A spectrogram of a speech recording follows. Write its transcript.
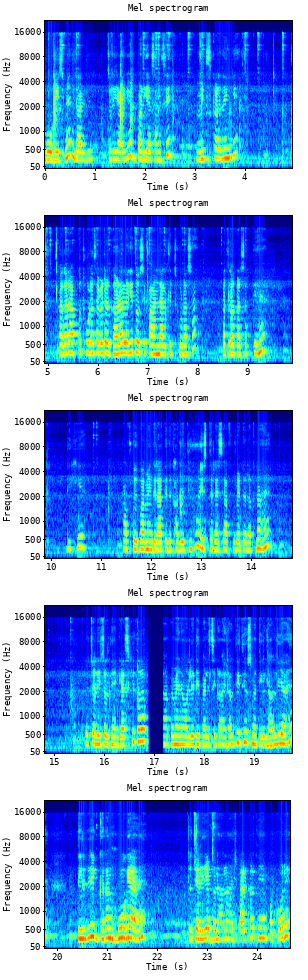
वो भी इसमें चली जाएगी और बढ़िया सा से मिक्स कर देंगे। अगर आपको थोड़ा सा बेटर गाढ़ा लगे तो उसे पान डाल के थोड़ा सा पतला कर सकते हैं। देखिए, आपको एक बार मैं गिरा के दिखा देती हूँ। इस तरह से आपको बेटर रखना है। तो चलिए चलते हैं गैस की तरफ़। यहाँ पे मैंने ऑलरेडी पहले से कढ़ाई रख दी थी, उसमें तेल डाल दिया है। तेल भी गर्म हो गया है। तो चलिए अब बनाना स्टार्ट करते हैं पकौड़े।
